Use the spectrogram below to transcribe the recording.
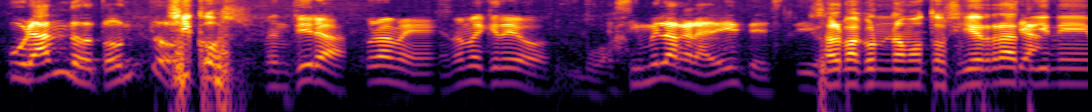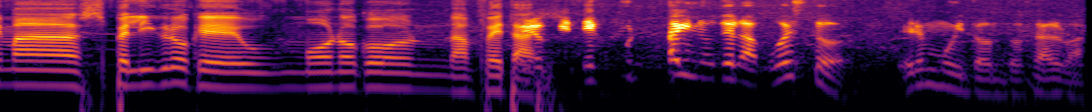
curando, tonto. Chicos, Mentira, cúrame, no me creo. Así me lo agradeces, tío. Salva con una motosierra O sea- tiene más peligro que un mono con anfetas. Pero que te he curado y no te la he puesto. Eres muy tonto, Salva.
